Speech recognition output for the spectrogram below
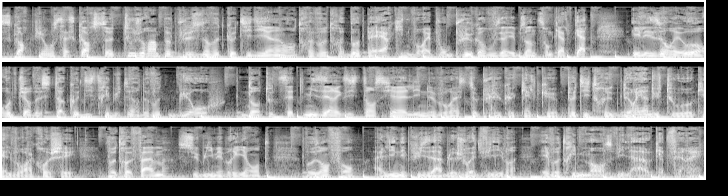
Scorpion, ça se toujours un peu plus dans votre quotidien entre votre beau-père qui ne vous répond plus quand vous avez besoin de son 4x4 et les Oreos en rupture de stock au distributeur de votre bureau. Dans toute cette misère existentielle, il ne vous reste plus que quelques petits trucs de rien du tout auxquels vous raccrochez. Votre femme, sublime et brillante, vos enfants, à l'inépuisable joie de vivre, et votre immense villa au Cap Ferret.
